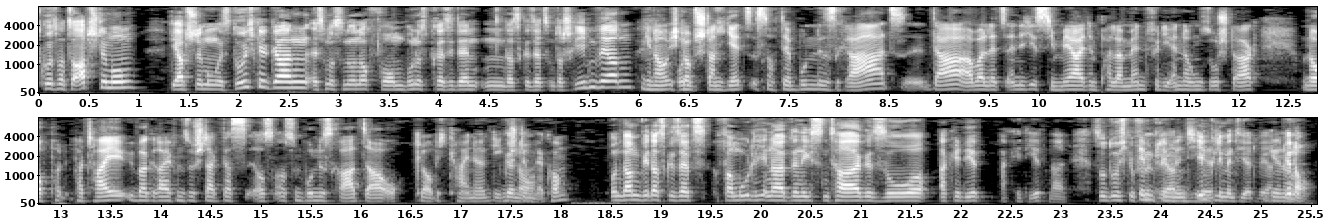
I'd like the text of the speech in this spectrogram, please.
kurz mal zur Abstimmung. Die Abstimmung ist durchgegangen. Es muss nur noch vom Bundespräsidenten das Gesetz unterschrieben werden. Genau, ich glaube, Stand jetzt ist noch der Bundesrat äh, da, aber letztendlich ist die Mehrheit im Parlament für die Änderung so stark und auch pa- parteiübergreifend so stark, dass aus, aus dem Bundesrat da auch, glaube ich, keine Gegenstimmen Genau. mehr kommen. Und dann wird das Gesetz vermutlich innerhalb der nächsten Tage so akkreditiert, akkreditiert, nein, so durchgeführt Implementiert. werden, implementiert werden. Genau. Genau.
